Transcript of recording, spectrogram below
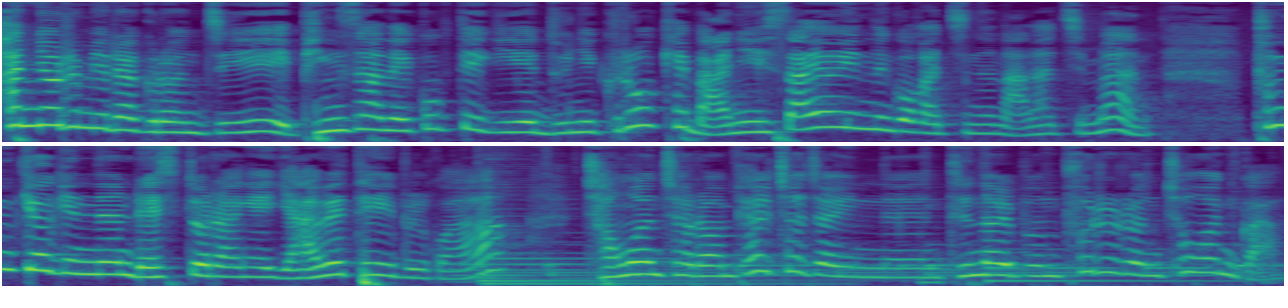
한여름이라 그런지 빙산의 꼭대기에 눈이 그렇게 많이 쌓여 있는 것 같지는 않았지만 품격 있는 레스토랑의 야외 테이블과 정원처럼 펼쳐져 있는 드넓은 푸르른 초원과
